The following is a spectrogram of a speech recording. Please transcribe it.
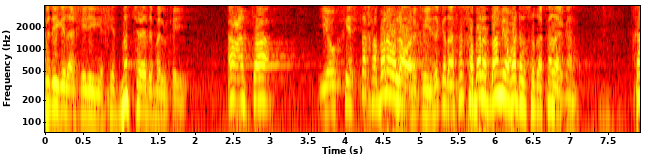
په دې کې داخليږي خدمت سره د بل کوي اعطى یو خسته خبره ولا ورکوي ځکه دا خبره دم یو غټه صدقه ده کنه خه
